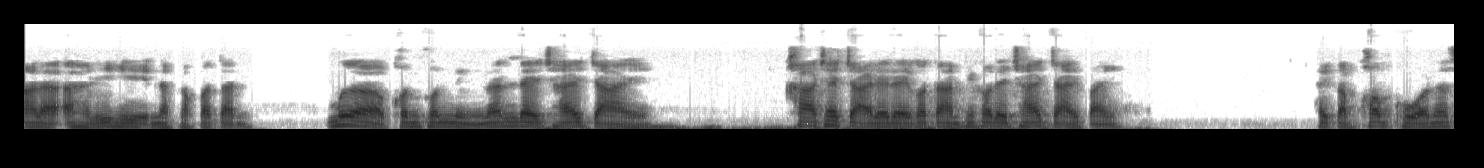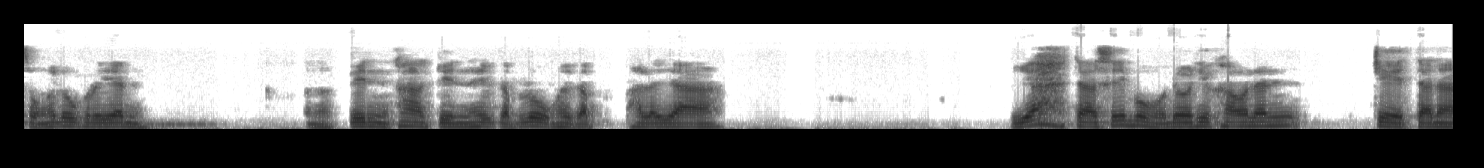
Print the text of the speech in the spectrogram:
อัลาอัลลิฮินัฟะกตัน เมื่อคนคนหนึ่งนั้นได้ใช้จ่าย ค่าใช้จ่ายใดๆก็ตามที่เขาได้ใช้จ่ายไป ให้กับครอบครัวนะส่งให้ลูกเรียนกินค่ากินให้กับลูกให้กับภรรยา ยะจาซิบุโดยที่เขานั้นเจตนา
